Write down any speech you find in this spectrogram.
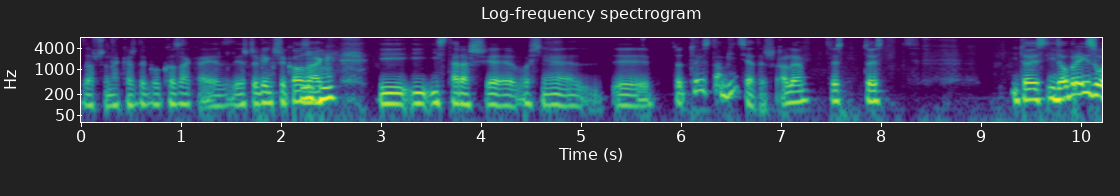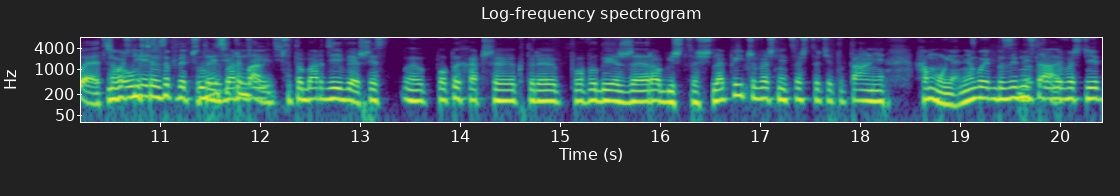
zawsze na każdego kozaka jest jeszcze większy kozak Mhm. i, i, i starasz się właśnie... Y, to, to jest ambicja też, ale to jest, to jest i to jest i dobre i złe. No Trzeba właśnie umieć, chciałem zapytać, czy to jest bardziej, czy to bardziej, wiesz, jest e, popychacz, e, który powoduje, że robisz coś lepiej, czy właśnie coś, co cię totalnie hamuje, nie? Bo jakby z jednej No strony tak. właśnie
